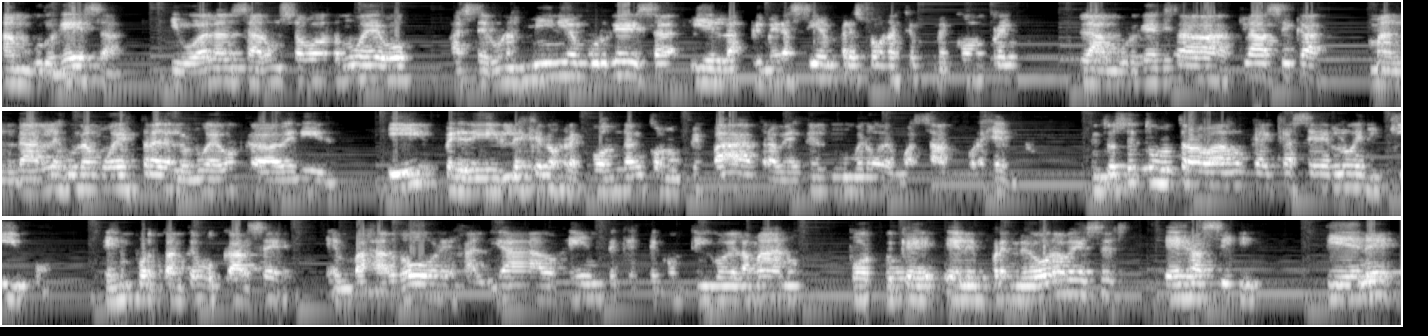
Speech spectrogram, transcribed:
hamburguesa y voy a lanzar un sabor nuevo, hacer unas mini hamburguesas y en las primeras 100 personas que me compren la hamburguesa clásica, mandarles una muestra de lo nuevo que va a venir y pedirles que nos respondan con un feedback a través del número de WhatsApp, por ejemplo. Entonces, esto es un trabajo que hay que hacerlo en equipo. Es importante buscarse embajadores, aliados, gente que esté contigo de la mano, porque el emprendedor a veces es así, tiene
